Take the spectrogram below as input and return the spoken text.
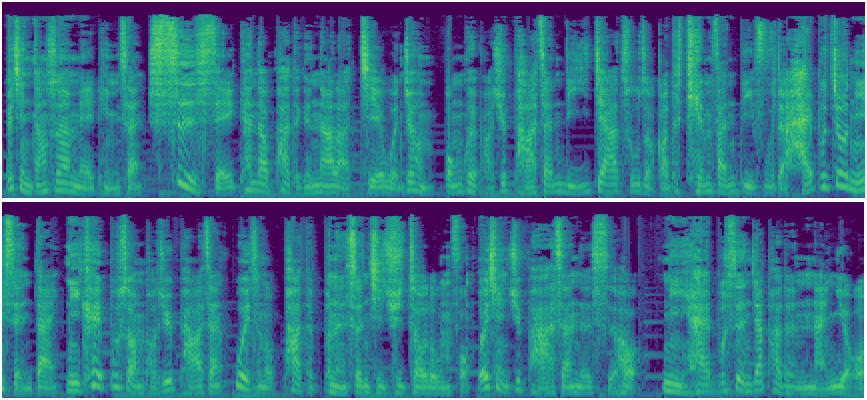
而且你当初在梅坪山，是谁看到帕特跟娜拉接吻就很崩溃，跑去爬山离家出走，搞得天翻地覆的？还不就你沈台？你可以不爽跑去爬山，为什么帕特不能生气去抽龙凤？而且你去爬山的时候，你还不是人家帕特男友？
